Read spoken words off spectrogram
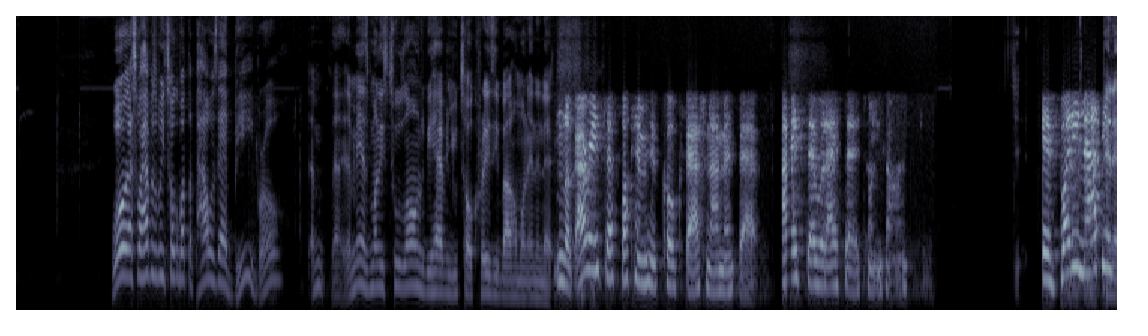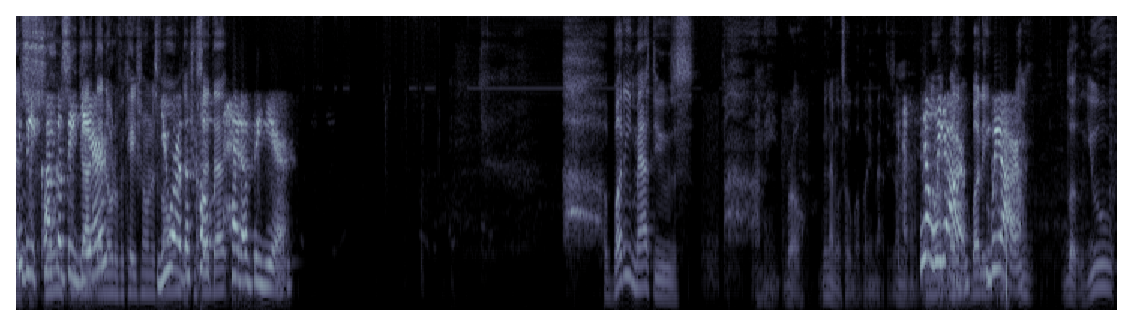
Well, that's what happens when you talk about the powers that be, bro. That, that man's money's too long to be having you talk crazy about him on the internet. Look, I already said fuck him and his coke stash, and I meant that. I said what I said, Tony Khan. If Buddy Matthews could be cuck of the he got that year, notification on his you are the you coke head of the year. Buddy Matthews. I mean, bro, we're not gonna talk about Buddy Matthews. Not, No, we know, are. Buddy, We are. I'm- look, you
